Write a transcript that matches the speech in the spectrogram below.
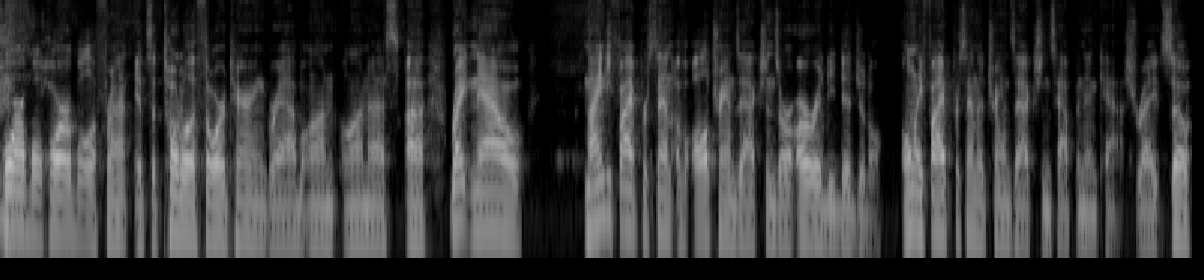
horrible horrible affront. It's a total authoritarian grab on on us. Uh, right now 95% of all transactions are already digital only 5% of transactions happen in cash right so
